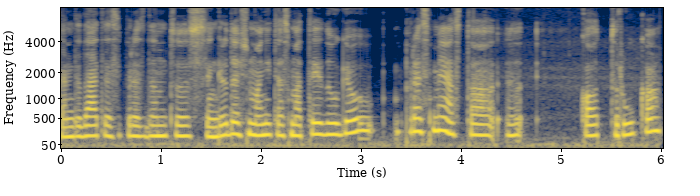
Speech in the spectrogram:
kandidatės į prezidentus Ingridos Šimonytės matai daugiau prasmės to, ko trūko?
